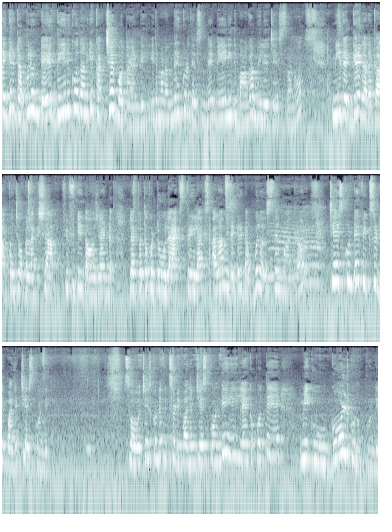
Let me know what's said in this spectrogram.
దగ్గర డబ్బులు ఉంటే దేనికో దానికి ఖర్చు అయిపోతాయండి ఇది మనందరికి కూడా తెలిసిందే. నేను ఇది బాగా బిలీవ్ చేస్తాను. మీ దగ్గర కనుక కొంచెం ఒక లక్ష ఫిఫ్టీ థౌజండ్ లేకపోతే ఒక టూ ల్యాక్స్ త్రీ ల్యాక్స్ అలా మీ దగ్గర డబ్బులు వస్తే మాత్రం చేసుకుంటే ఫిక్స్డ్ డిపాజిట్ చేసుకోండి. సో చేసుకుంటే ఫిక్స్డ్ డిపాజిట్ చేసుకోండి. లేకపోతే మీకు గోల్డ్ కొనుక్కోండి.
